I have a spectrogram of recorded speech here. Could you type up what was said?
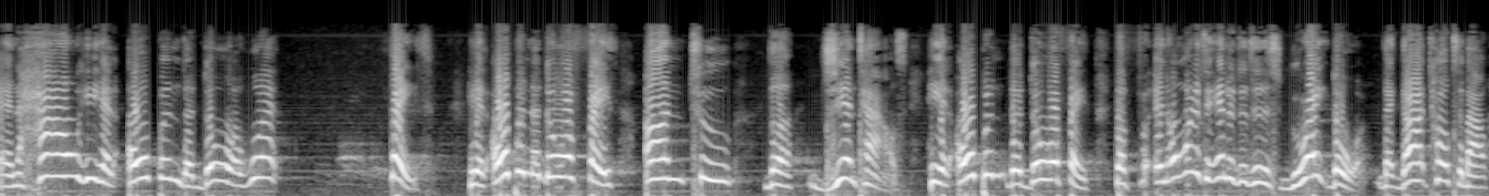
and how he had opened the door of what? Faith. He had opened the door of faith unto the Gentiles. He had opened the door of faith. The, in order to enter into this great door that God talks about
